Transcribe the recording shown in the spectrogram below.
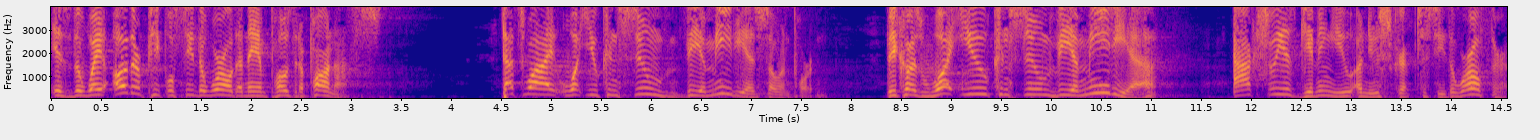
is the way other people see the world and they impose it upon us. That's why what you consume via media is so important. Because what you consume via media actually is giving you a new script to see the world through.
